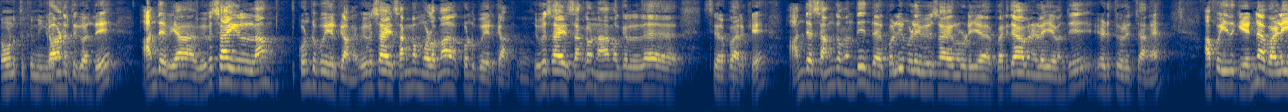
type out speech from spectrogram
கவனத்துக்கு நீங்க கவனத்துக்கு வந்து அந்த வியா- விவசாயிகள் எல்லாம் கொண்டு போயிருக்காங்க. விவசாய சங்கம் மூலமா கொண்டு போயிருக்காங்க. விவசாய சங்கம் நாமக்கல்ல சிறப்பா இருக்கு. அந்த சங்கம் வந்து இந்த கொல்லிமலை விவசாயிகளுடைய பரிதாப நிலையை வந்து எடுத்து வச்சாங்க அப்போ இதுக்கு என்ன வழி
